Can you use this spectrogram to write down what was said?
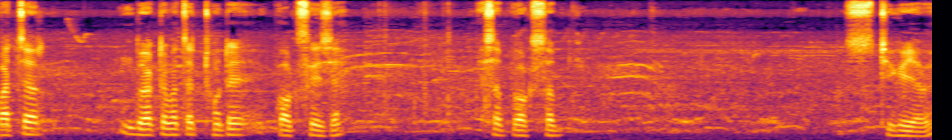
বাচ্চার দু একটা বাচ্চার ঠোঁটে পক্স হয়েছে এসব পক্স সব ঠিক হয়ে যাবে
